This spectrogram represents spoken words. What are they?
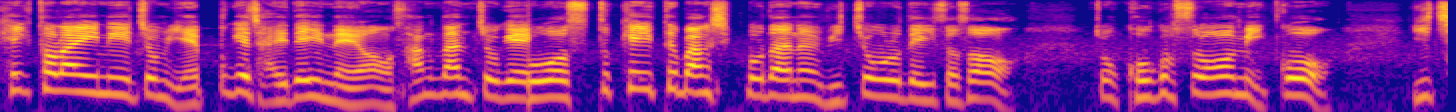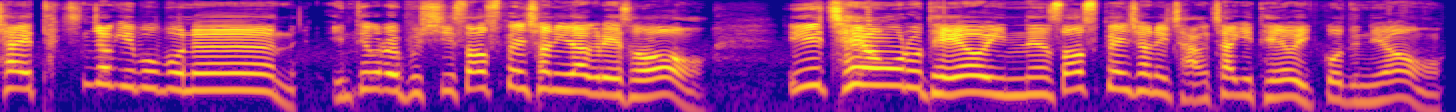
캐릭터 라인이 좀 예쁘게 잘 돼 있네요. 상단 쪽에 도어 스투케이트 방식보다는 위쪽으로 돼 있어서 좀 고급스러움이 있고 이 차의 특징적인 부분은 인테그럴 부시 서스펜션이라 그래서 일체형으로 되어 있는 서스펜션이 장착이 되어 있거든요.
